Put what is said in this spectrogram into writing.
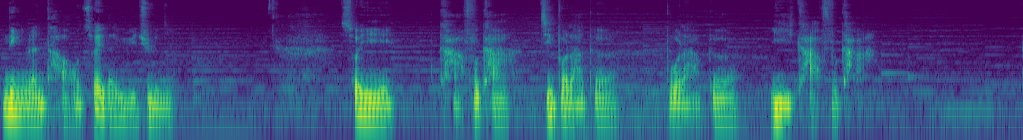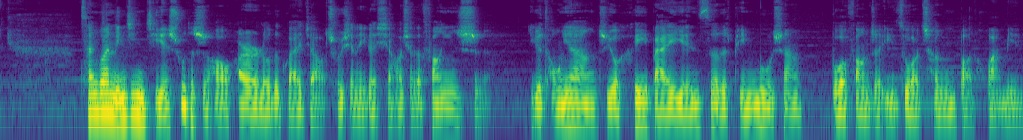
令人陶醉的语句呢？所以。卡夫卡即布拉格，布拉格亦卡夫卡。参观临近结束的时候，二楼的拐角出现了一个小小的放映室，一个同样只有黑白颜色的屏幕上播放着一座城堡的画面。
